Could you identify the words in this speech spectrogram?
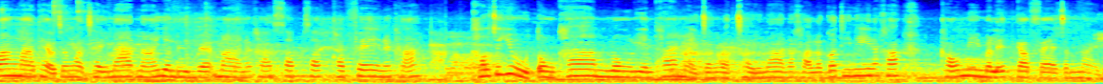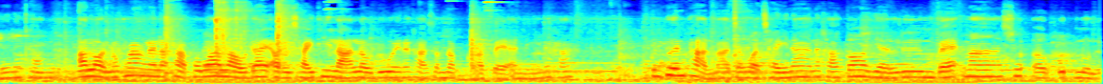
ว่างมาแถวจังหวัดชัยนาทนะ อย่าลืมแวะมานะคะซับซับคาเฟ่นะคะ เขาจะอยู่ตรงข้ามโรงเรียนท่าใหม่จังหวัดชัยนาทนะคะ แล้วก็ที่นี่นะคะ เขามีเมล็ดกาแฟจำหน่ายด้วยนะคะ อร่อยมากๆเลยล่ะค่ะ เพราะว่าเราได้เอาไปใช้ที่ร้านเราด้วยนะคะสำหรับกาแฟอันนี้นะคะเพื่อนๆผ่านมาจังหวัดชัยนาทนะคะ ก็อย่าลืมแวะมาอ,อ,อุดหนุนร้าน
